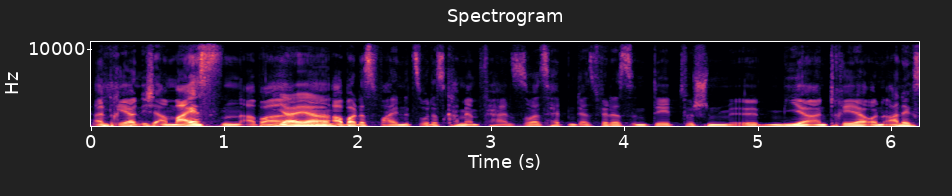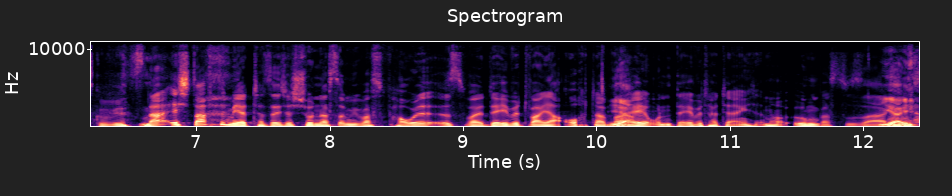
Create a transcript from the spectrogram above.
Andrea und ich am meisten, aber, Ja, ja. aber das war ja nicht so, das kam ja im Fernsehen so, als hätten, als wäre das ein Date zwischen äh, mir, Andrea und Alex gewesen. Na, ich dachte mir tatsächlich schon, dass irgendwie was faul ist, weil David war ja auch dabei Ja. und David hat ja eigentlich immer irgendwas zu sagen. Ja, ja.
